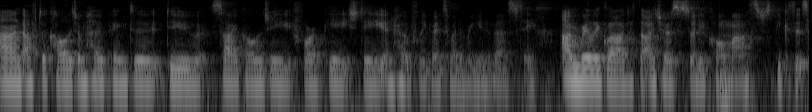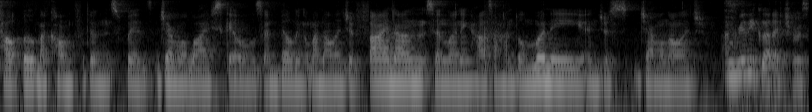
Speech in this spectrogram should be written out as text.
And after college, I'm hoping to do psychology for a PhD and hopefully go to Edinburgh University. I'm really glad that I chose to study core maths just because it's helped build my confidence with general life skills and building up my knowledge of finance and learning how to handle money and just general knowledge. I'm really glad I chose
